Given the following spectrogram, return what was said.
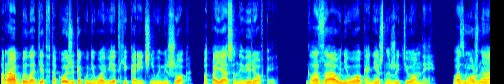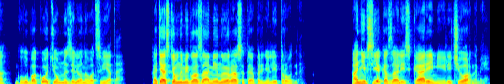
Раб был одет в такой же, как у него, ветхий коричневый мешок, подпоясанный веревкой. Глаза у него, конечно же, темные, возможно, глубоко темно-зеленого цвета. Хотя с темными глазами иной раз это определить трудно. Они все казались карими или черными,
